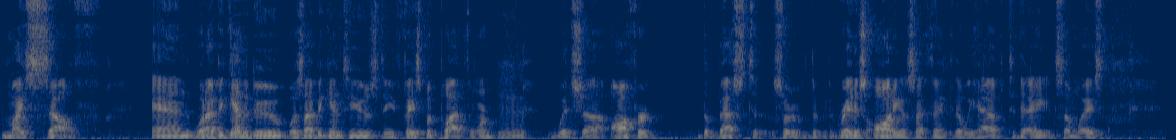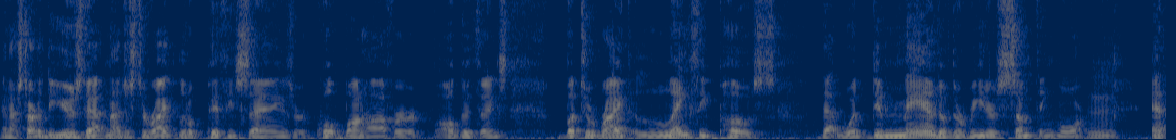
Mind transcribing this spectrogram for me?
myself. And what I began to do was I began to use the Facebook platform, which uh, offered the best, sort of the, the greatest audience, I think, that we have today in some ways. And I started to use that not just to write little pithy sayings or quote Bonhoeffer, all good things, but to write lengthy posts that would demand of the reader something more. And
